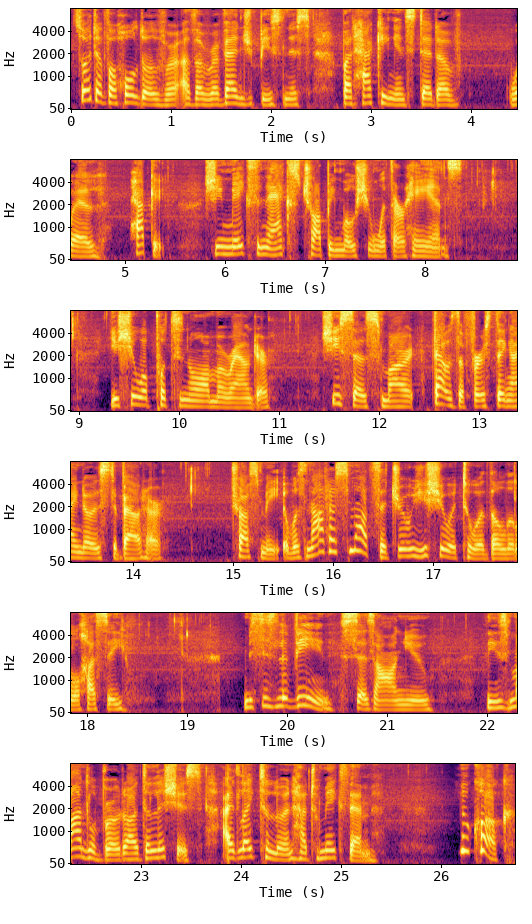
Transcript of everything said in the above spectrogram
Sort of a holdover of the revenge business, but hacking instead of, well, hacking. She makes an axe chopping motion with her hands. Yeshua puts an arm around her. She's so smart. That was the first thing I noticed about her. Trust me, it was not her smarts that drew Yeshua to her, the little hussy. Mrs. Levine, says Anu, these mandelbrot are delicious. I'd like to learn how to make them. You cook.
